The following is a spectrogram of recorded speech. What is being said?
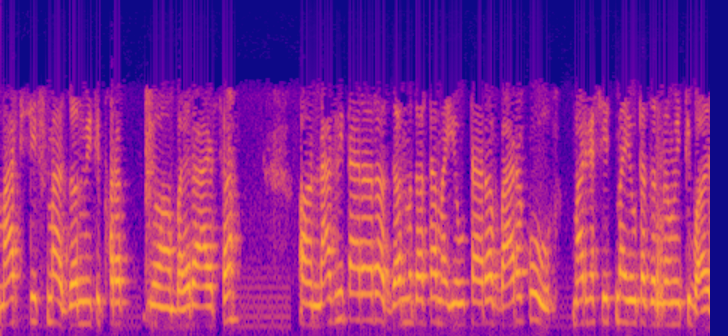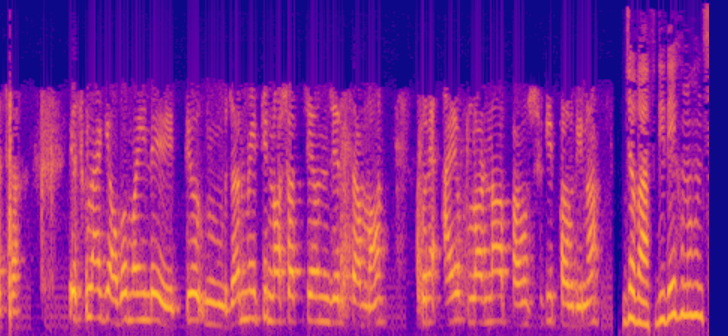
मार्कसिटमा जन्मिति फरक भएर आएछ। नागरिकता र जन्म दर्तामा एउटा र बाह्रको मार्गसिटमा एउटा जन्ममिति भएछ। यसको लागि अब मैले त्यो जन्ममिति नसच्याउन्जेलसम्म कुनै आयोग लड्न पाउँछु कि पाउँदिन। जवाफ दिँदै हुनुहुन्छ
